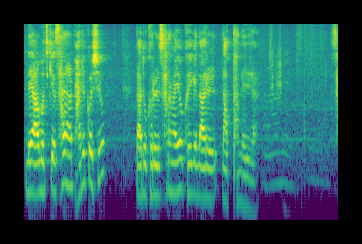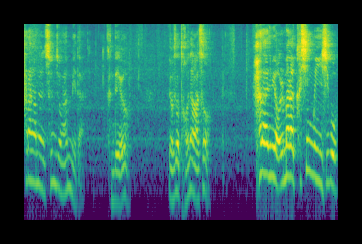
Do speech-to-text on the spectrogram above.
내 아버지께 사랑을 받을 것이요 나도 그를 사랑하여 그에게 나를 나타내리라. 사랑하면 순종합니다. 근데요. 여기서 더 나가서 하나님이 얼마나 크신 분이시고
